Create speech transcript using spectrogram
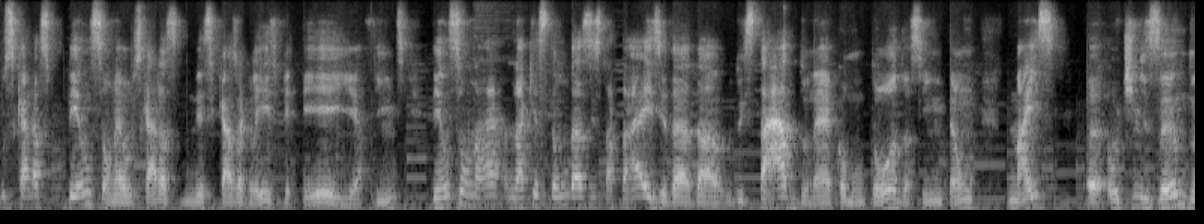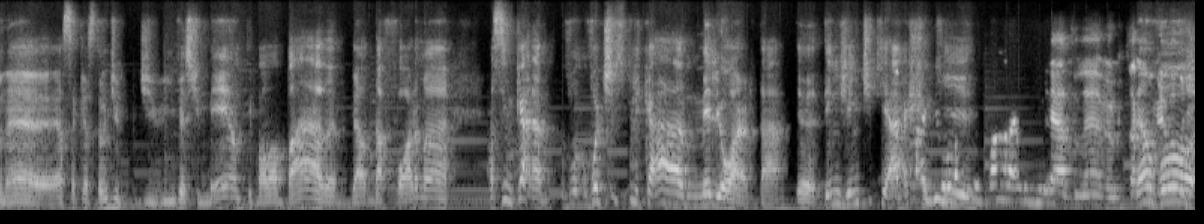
os caras pensam, né? Os caras, nesse caso a Glaze, PT e afins, pensam na, na questão das estatais e da, da, do Estado, né? Como um todo, assim. Então, mais uh, otimizando né, essa questão de, de investimento e blá blá blá, da, da forma. Assim, cara, vou, vou, te explicar melhor, tá? Uh, tem gente que acha que. Direto, né, meu? Que tá Não, vou.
